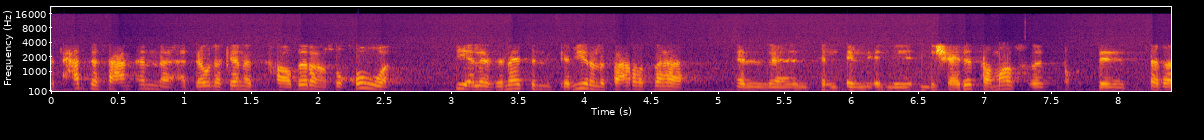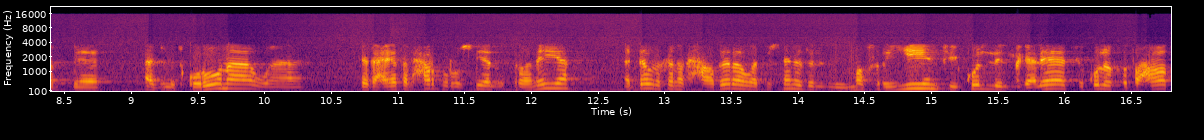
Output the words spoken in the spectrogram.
نتحدث عن أن الدولة كانت حاضرة بقوة في الأزمات الكبيرة اللي تعرض لها اللي شهدتها مصر بسبب أزمة كورونا وتداعيات الحرب الروسية الأوكرانية. الدولة كانت حاضرة وتساند المصريين في كل المجالات في كل القطاعات.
